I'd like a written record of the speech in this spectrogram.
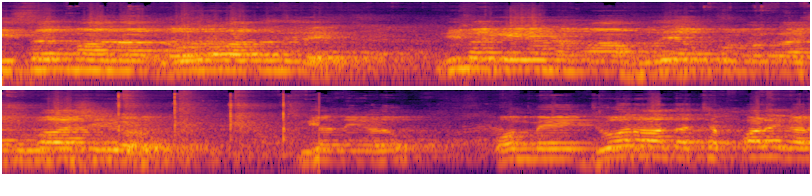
ಈ ಸನ್ಮಾನ ಗೌರವ ತಂದಿದೆ. ನಿಮಗೆ ನಮ್ಮ ಹೃದಯಪೂರ್ವಕ ಶುಭಾಶಯಗಳು. ಒಮ್ಮೆ ಜೋರಾದ ಚಪ್ಪಾಳೆಗಳ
